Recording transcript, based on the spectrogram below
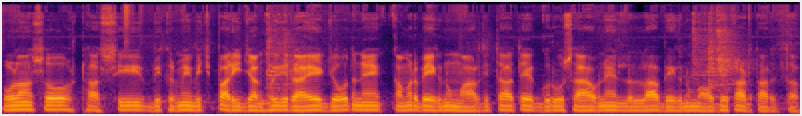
1688 ਬਿਕਰਮੀ ਵਿੱਚ ਭਾਰੀ ਜੰਗ ਹੋਈ। ਰਾਏ ਜੋਧ ਨੇ ਕਮਰ ਬੇਗ ਨੂੰ ਮਾਰ ਦਿੱਤਾ ਤੇ ਗੁਰੂ ਸਾਹਿਬ ਨੇ ਲੱਲਾ ਬੇਗ ਨੂੰ ਮੌਤ ਦੇ ਘਾਟ ਉਤਾਰ ਦਿੱਤਾ।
